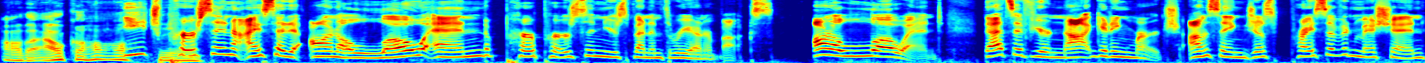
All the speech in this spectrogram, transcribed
All the alcohol. each yeah. person, I said on a low end per person, you're spending 300 bucks. On a low end. That's if you're not getting merch. I'm saying just price of admission,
